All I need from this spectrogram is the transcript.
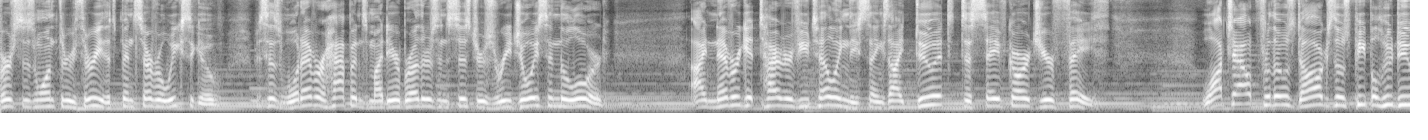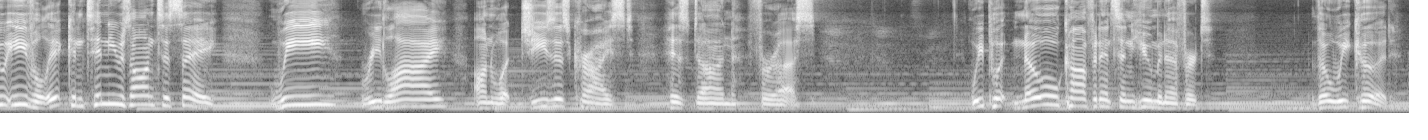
verses 1 through 3, that's been several weeks ago, it says, Whatever happens, my dear brothers and sisters, rejoice in the Lord. I never get tired of you telling these things. I do it to safeguard your faith. Watch out for those dogs, those people who do evil. It continues on to say, We rely on what Jesus Christ has done for us. We put no confidence in human effort, though we could,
